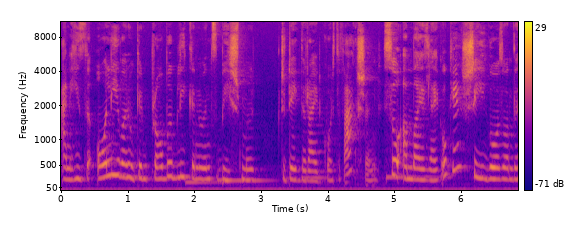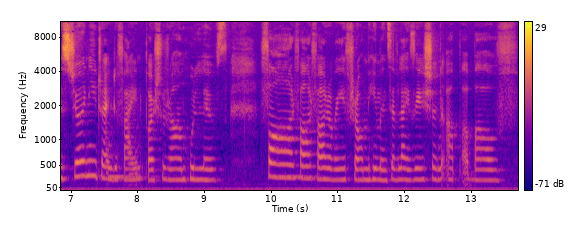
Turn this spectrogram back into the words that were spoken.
and he's the only one who can probably convince Bhishma to take the right course of action. So Amba is like, okay, she goes on this journey trying to find Parshuram who lives far, far, far away from human civilization, up above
